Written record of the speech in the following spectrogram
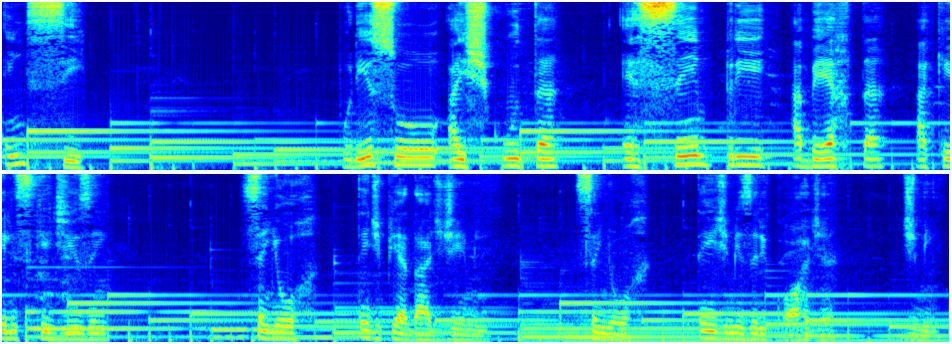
em si. Por isso, a escuta é sempre aberta àqueles que dizem: Senhor, tem de piedade de mim. Senhor, tem de misericórdia de mim.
